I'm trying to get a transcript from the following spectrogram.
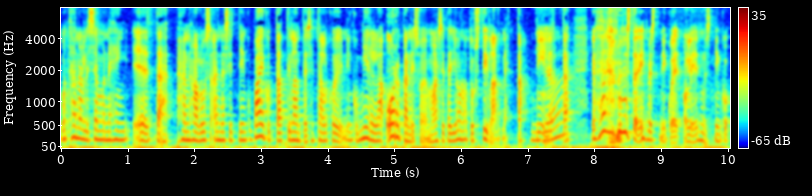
mutta hän oli semmoinen, että hän halusi aina sit niin kuin vaikuttaa tilanteeseen, että alkoi niin kuin mielellään organisoimaan sitä jonotustilannetta, niin yeah. että jos hän mielestäni ihmiset niin kuin, oli esimerkiksi niin kuin,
